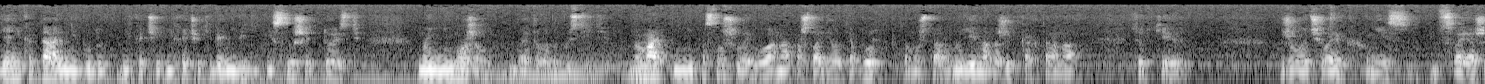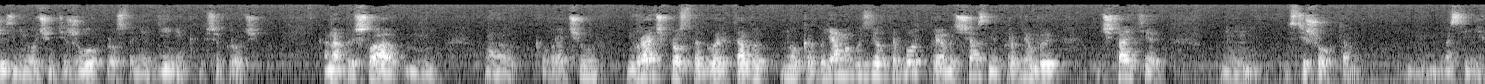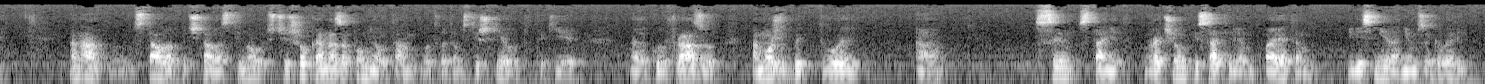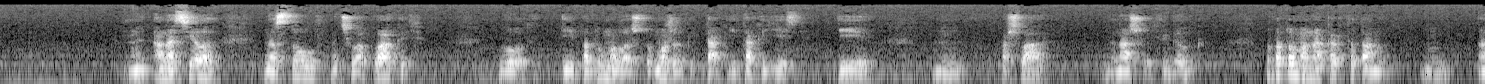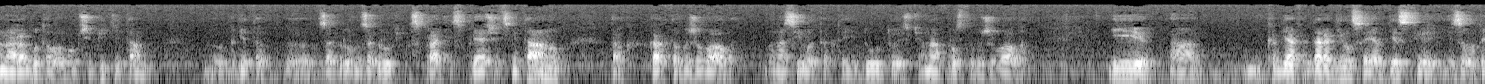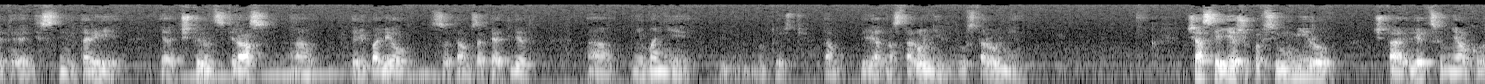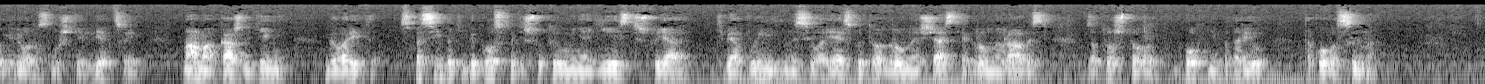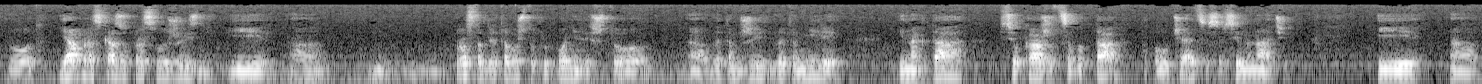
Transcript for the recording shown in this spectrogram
я никогда не буду, не хочу, не хочу тебя не видеть, не слышать, то есть мы не можем этого допустить. Но мать не послушала его, она пошла делать аборт, потому что ну, ей надо жить как-то, она все-таки живой человек, у нее есть своя жизнь, и очень тяжело, просто нет денег и все прочее. Она пришла э, к врачу, и врач просто говорит, а вы, ну, как бы я могу сделать аборт прямо сейчас, нет проблем, вы читайте стишок там на стене. Она встала, почитала стену, стишок, и она запомнила там вот в этом стишке вот такие, э, такую фразу, а может быть твой а, сын станет врачом, писателем, поэтом, и весь мир о нем заговорит. Она села на стул, начала плакать, вот, и подумала, что может быть так, и так и есть. И пошла вынашивать ребенка. Но потом она как-то там, она работала в общепите там, где-то э, за грудь, за грудь спрятать, спрячет сметану, так как-то выживала, выносила как-то еду, то есть она просто выживала. И а, как я когда родился, я в детстве из-за вот этой дисциплинарии, я 14 раз а, переболел за, там, за 5 лет а, пневмонией. Ну, то есть там или односторонние, или двусторонние. Сейчас я езжу по всему миру, читаю лекции, у меня около миллиона слушателей лекций. Мама каждый день говорит, спасибо тебе, Господи, что ты у меня есть, что я тебя выносила. Я испытываю огромное счастье, огромную радость за то, что Бог мне подарил такого сына. Вот. Я вам рассказываю про свою жизнь и а, просто для того, чтобы вы поняли, что а, в, этом жи- в этом мире иногда все кажется вот так, а получается совсем иначе. И а,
